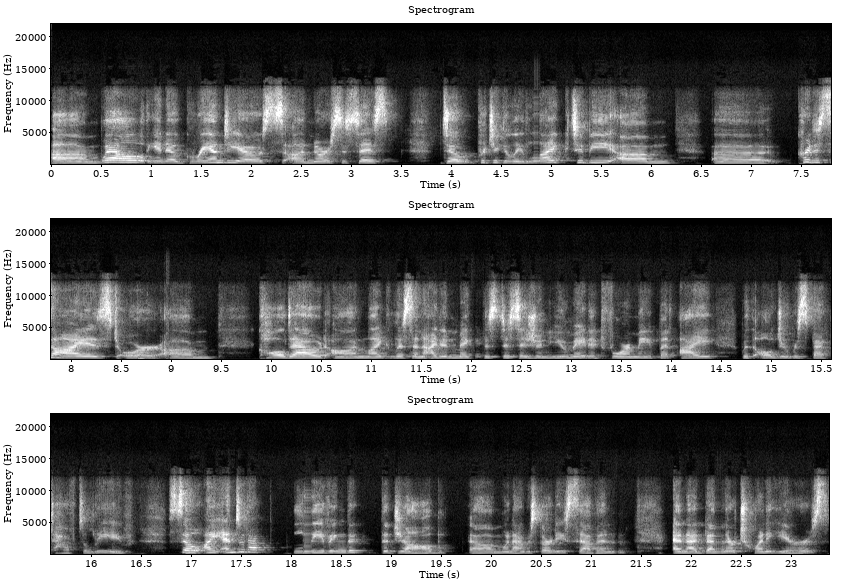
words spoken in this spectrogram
Um, well, you know, grandiose uh, narcissists don't particularly like to be um, uh, criticized or um, called out on like listen i didn't make this decision you made it for me but i with all due respect have to leave so i ended up leaving the, the job um, when i was 37 and i'd been there 20 years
